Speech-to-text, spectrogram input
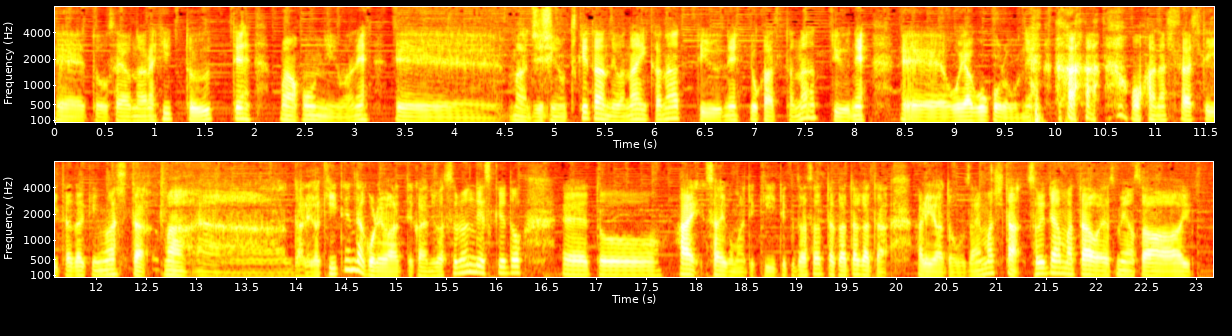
えっ、ー、と、サヨナラヒット打って、まあ、本人はね、えー、まあ、自信をつけたんではないかなっていうね、良かったなっていうね、えー、親心をね お話しさせていただきました。まあ誰が聞いてんだこれはって感じはするんですけど、えっ、ー、と、はい、最後まで聞いてくださった方々、ありがとうございました。それではまたおやすみなさい。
